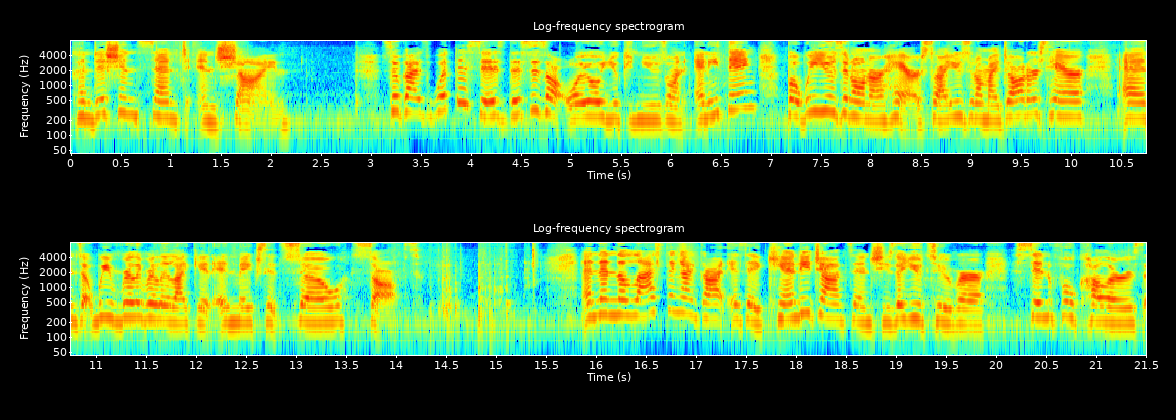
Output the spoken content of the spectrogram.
Condition, Scent, and Shine. So guys, what this is, this is an oil you can use on anything, but we use it on our hair. So I use it on my daughter's hair and we really, really like it. It makes it so soft. And then the last thing I got is a Kandee Johnson, she's a YouTuber, Sinful Colors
